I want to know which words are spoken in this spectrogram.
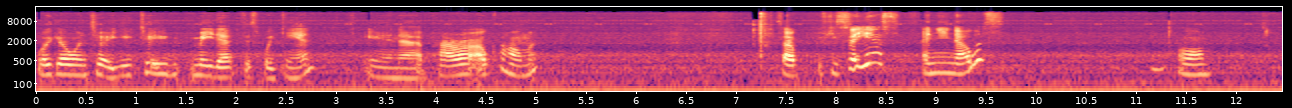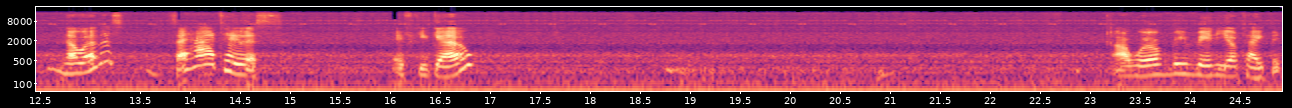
We're going to a YouTube meetup this weekend in uh, Oklahoma. So if you see us and you know us, or know of us, say hi to us. If you go, I will be videotaping.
